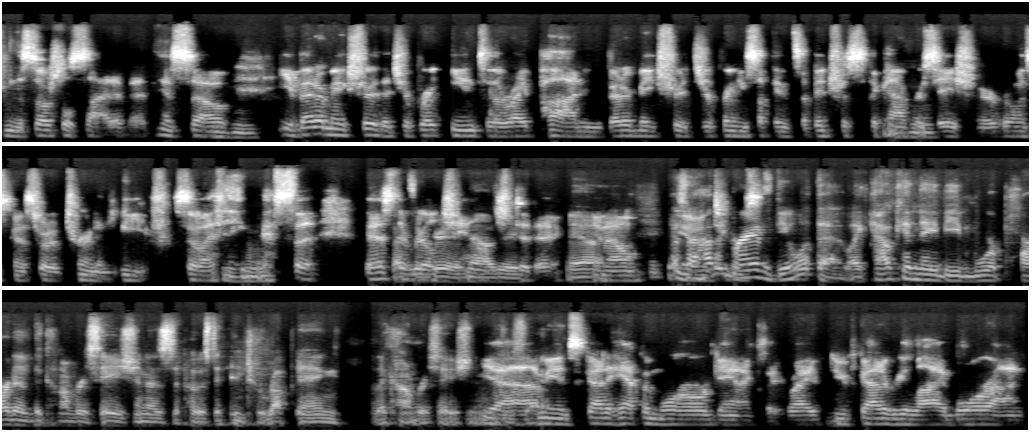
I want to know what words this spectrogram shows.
From the social side of it. And so mm-hmm. you better make sure that you're breaking into the right pod and you better make sure that you're bringing something that's of interest to the mm-hmm. conversation or everyone's going to sort of turn and leave. So I think mm-hmm. that's the, that's, that's the real challenge analogy. today. Yeah. You know, yeah, so know, how do brands deal with that? Like, how can they be more part of the conversation as opposed to interrupting the conversation. Yeah, I mean, it's got to happen more organically, right? You've got to rely more on,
